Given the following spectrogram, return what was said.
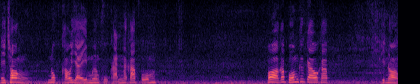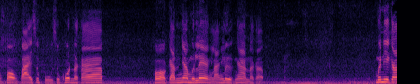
ในช่องนกเขาใหญ่เมืองขู่ขันนะครับ ผม พ่อกับผมคือเก่าครับพี่น้องป้องปลายสุผูสุคนนะครับ พ่อกันย่ามมือแรงหล้างเลิกงานนะครับมือนี้ก็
